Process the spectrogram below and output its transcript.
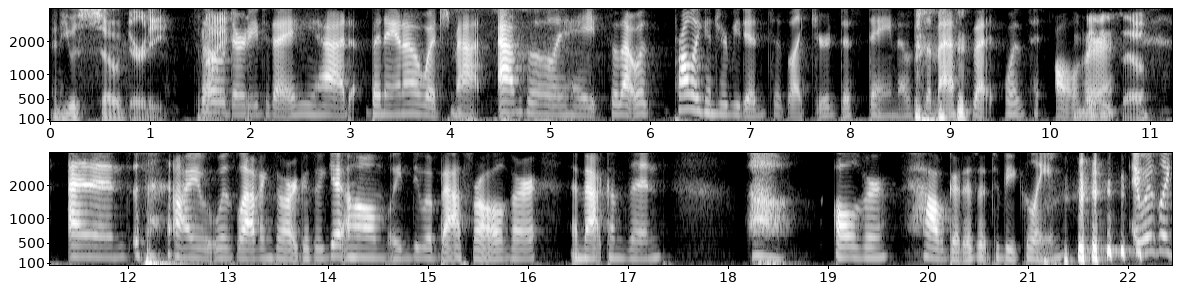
and he was so dirty. So dirty today. He had banana, which Matt absolutely hates. So that was probably contributed to like your disdain of the mess that was Oliver. Maybe so. And I was laughing so hard because we get home, we do a bath for Oliver, and Matt comes in. Oliver, how good is it to be clean? it was like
